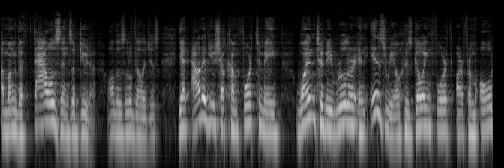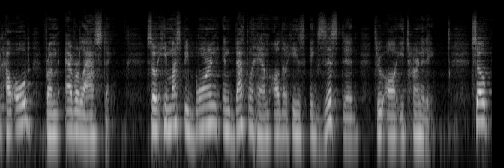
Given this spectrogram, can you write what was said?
among the thousands of Judah, all those little villages, yet out of you shall come forth to me." One to be ruler in Israel, whose going forth are from old. How old? From everlasting. So he must be born in Bethlehem, although he's existed through all eternity. So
